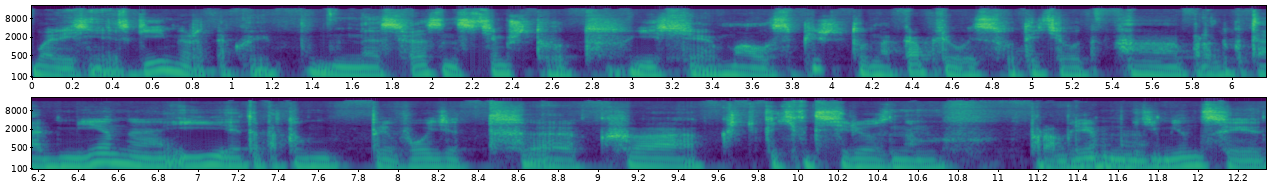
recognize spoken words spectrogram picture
болезни Альцгеймера такой связана с тем, что вот если мало спишь, то накапливаются вот эти вот а, продукты обмена, и это потом приводит э, к, к каким-то серьезным проблем, mm-hmm. деменции,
